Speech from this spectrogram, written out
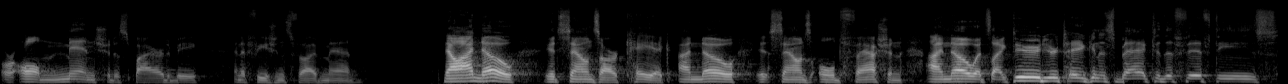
or all men should aspire to be an Ephesians 5 man. Now, I know it sounds archaic. I know it sounds old fashioned. I know it's like, dude, you're taking us back to the 50s.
